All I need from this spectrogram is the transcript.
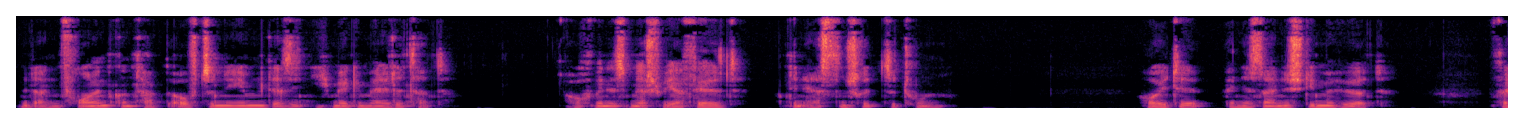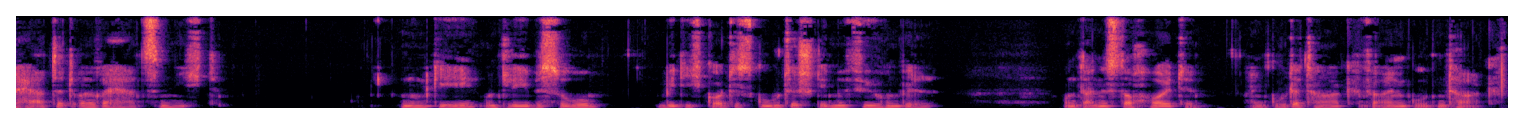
mit einem Freund Kontakt aufzunehmen, der sich nicht mehr gemeldet hat, auch wenn es mir schwerfällt, den ersten Schritt zu tun. Heute, wenn ihr seine Stimme hört, verhärtet eure Herzen nicht. Nun geh und lebe so, wie dich Gottes gute Stimme führen will. Und dann ist auch heute ein guter Tag für einen guten Tag.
